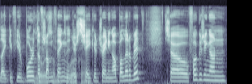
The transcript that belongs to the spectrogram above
Like if you're bored There's of something something, then just on. shake your training up a little bit. So focusing on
